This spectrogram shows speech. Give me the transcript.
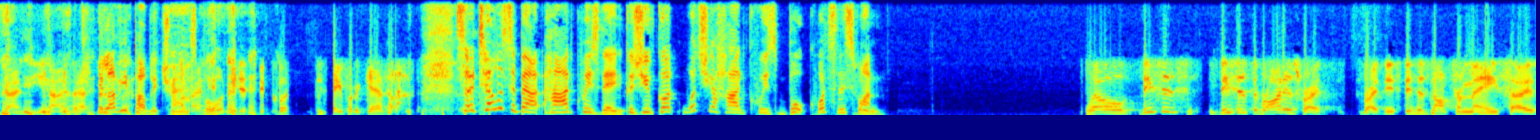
Jonesy. You know that. You love your public transport. I'm only transport. here to do good people together. So tell us about Hard Quiz then, because you've got what's your Hard Quiz book? What's this one? Well, this is this is the writers wrote wrote this. This is not from me. So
